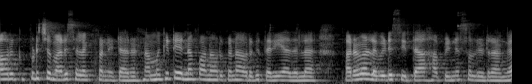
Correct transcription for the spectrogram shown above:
அவருக்கு பிடிச்ச மாதிரி செலக்ட் பண்ணிட்டாரு. நம்மக்கிட்ட என்ன பணம் இருக்குன்னு அவருக்கு தெரியாதுல்ல. பரவாயில்ல விடு சீதா. அப்படின்னு சொல்லிடுறாங்க.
